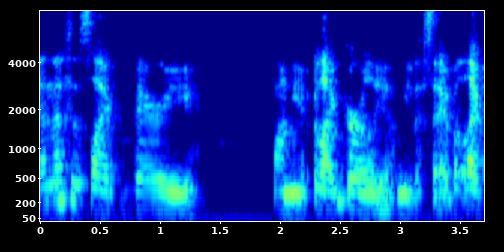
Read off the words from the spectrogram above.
and this is like very funny, like girly of me to say, but like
